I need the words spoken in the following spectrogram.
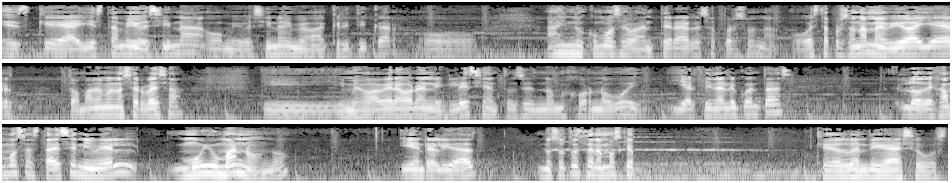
es que ahí está mi vecina o mi vecino y me va a criticar. O, ay, no, ¿cómo se va a enterar esa persona? O esta persona me vio ayer tomándome una cerveza y, y me va a ver ahora en la iglesia, entonces no, mejor no voy. Y al final de cuentas, lo dejamos hasta ese nivel muy humano, ¿no? Y en realidad nosotros tenemos que que Dios bendiga ese bus.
